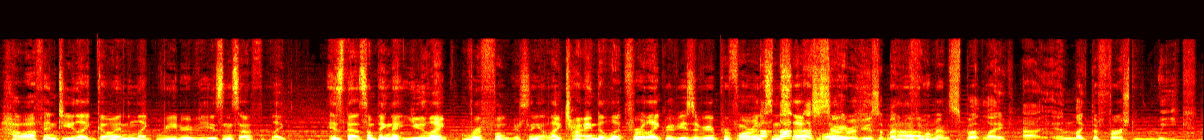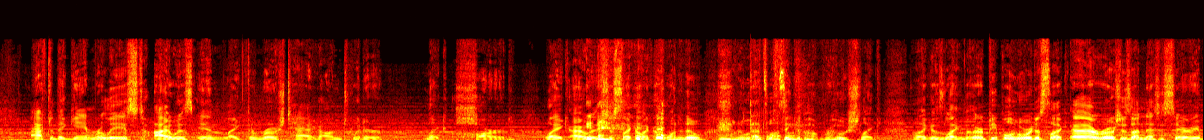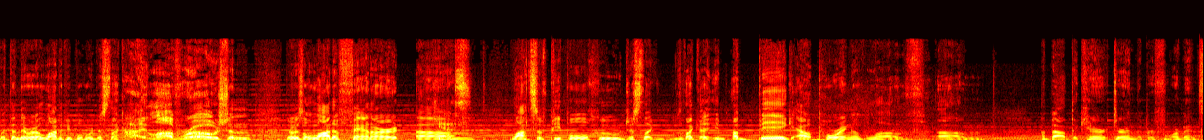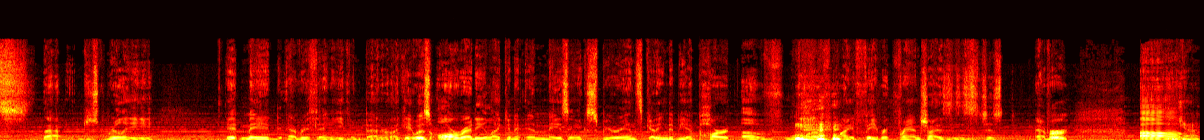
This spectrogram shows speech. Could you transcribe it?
how often do you like go in and like read reviews and stuff? Like is that something that you like were focusing on, like trying to look for like reviews of your performance not, and not stuff? Not necessarily or, reviews of my um, performance, but like uh, in like the first week after the game released, I was in like the Roche tag on Twitter, like hard. Like I was just like I'm like I want to know, I want to know what people awesome. think about Roche. Like, like it's like there are people who were just like, eh, Roche is unnecessary, but then there were a lot of people who were just like, I love Roche, and there was a lot of fan art. Um, yes lots of people who just like like a, a big outpouring of love um, about the character and the performance that just really it made everything even better. Like it was already like an, an amazing experience getting to be a part of one of my favorite franchises just ever. Um, yeah.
